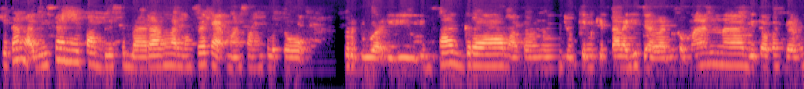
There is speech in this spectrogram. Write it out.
kita nggak bisa nih publish sembarangan. Maksudnya kayak masang foto berdua di Instagram atau nunjukin kita lagi jalan ke mana gitu apa segala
